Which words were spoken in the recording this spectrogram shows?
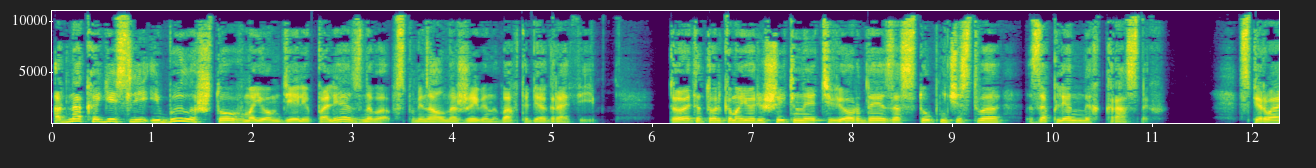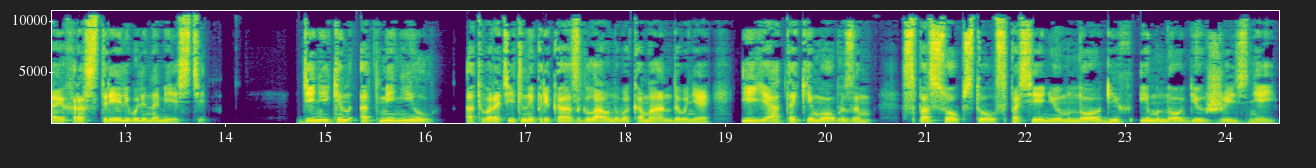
Однако, если и было что в моем деле полезного, вспоминал Наживин в автобиографии, то это только мое решительное твердое заступничество за пленных красных. Сперва их расстреливали на месте. Деникин отменил отвратительный приказ главного командования, и я таким образом способствовал спасению многих и многих жизней.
